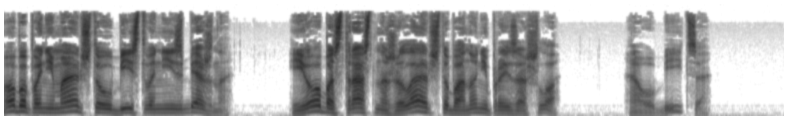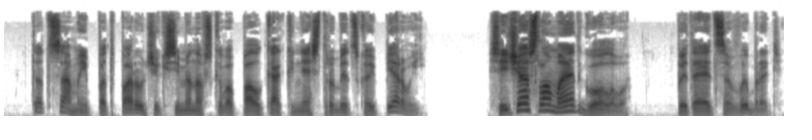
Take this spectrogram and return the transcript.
Оба понимают, что убийство неизбежно, и оба страстно желают, чтобы оно не произошло. А убийца, тот самый подпоручик Семеновского полка князь Трубецкой I, сейчас ломает голову, пытается выбрать,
